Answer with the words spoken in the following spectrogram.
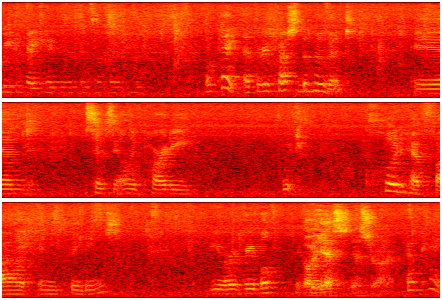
we can vacate it if it's okay. Okay, at the request of the movement, and since the only party which could have filed any pleadings, you are agreeable? Oh, yes, yes, Your Honor. Okay,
